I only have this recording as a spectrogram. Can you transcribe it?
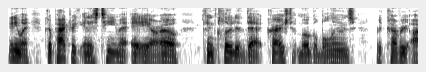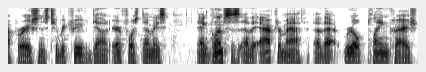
Anyway, Kirkpatrick and his team at AARO concluded that crashed mogul balloons, recovery operations to retrieve down Air Force dummies, and glimpses of the aftermath of that real plane crash,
